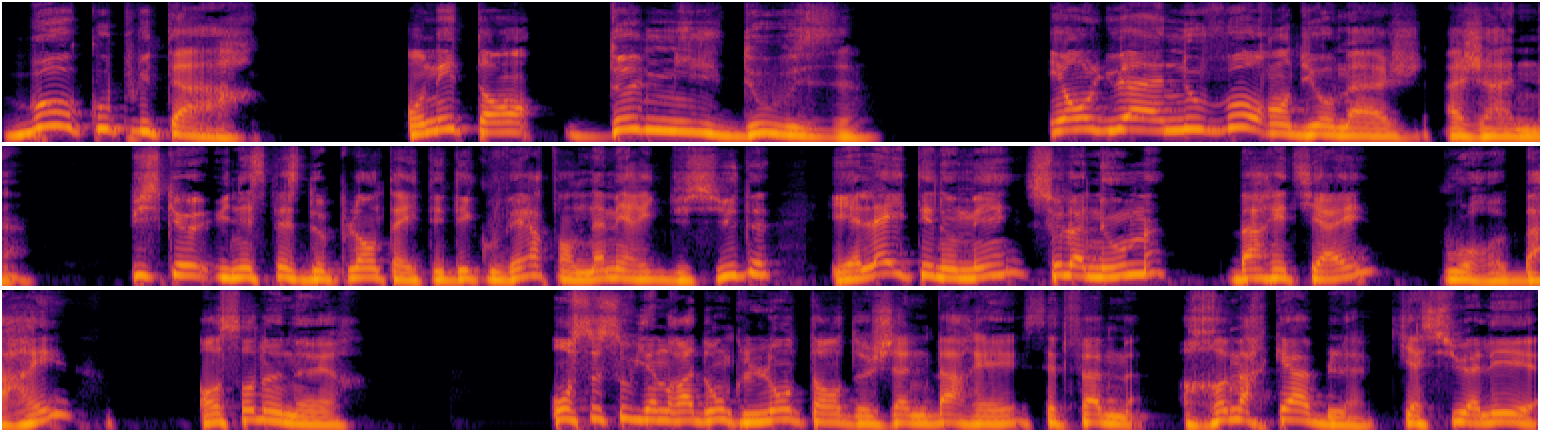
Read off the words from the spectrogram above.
Beaucoup plus tard, on est en 2012, et on lui a à nouveau rendu hommage à Jeanne puisque une espèce de plante a été découverte en Amérique du Sud et elle a été nommée Solanum barretiae, pour Barré, en son honneur. On se souviendra donc longtemps de Jeanne Barré, cette femme remarquable qui a su aller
